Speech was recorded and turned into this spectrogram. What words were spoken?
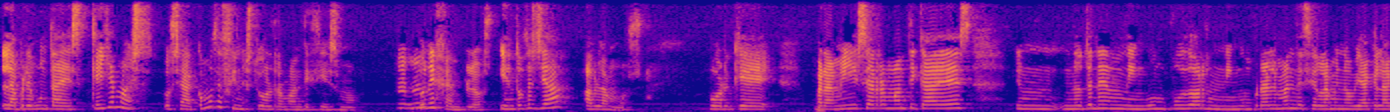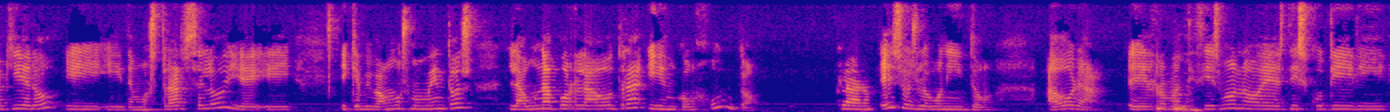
la pregunta es, ¿qué llamas? O sea, ¿cómo defines tú el romanticismo? Ujú. Pon ejemplos y entonces ya hablamos. Porque para mí ser romántica es mm, no tener ningún pudor, ningún problema en decirle a mi novia que la quiero y, y demostrárselo y, y- y que vivamos momentos la una por la otra y en conjunto. Claro. Eso es lo bonito. Ahora, el romanticismo no es discutir y,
